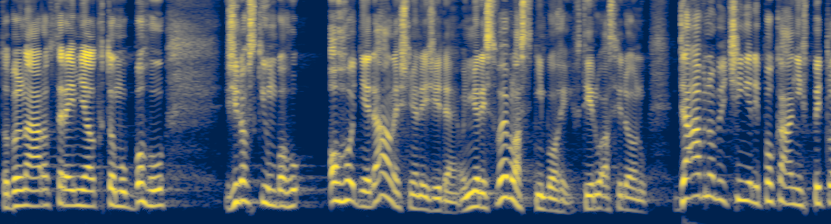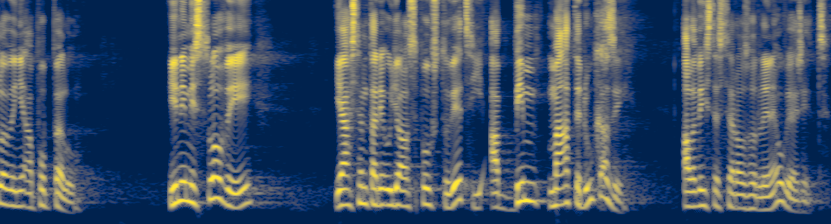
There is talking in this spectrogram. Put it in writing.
To byl národ, který měl k tomu bohu, židovskému bohu, o hodně dál, než měli židé. Oni měli svoje vlastní bohy v Týru a Sidonu. Dávno by činili pokání v pytlovině a popelu. Jinými slovy, já jsem tady udělal spoustu věcí a vy máte důkazy, ale vy jste se rozhodli neuvěřit.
